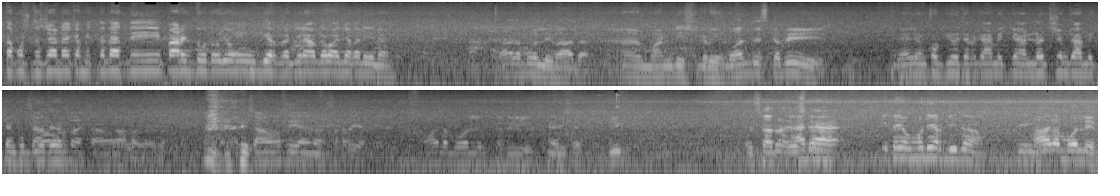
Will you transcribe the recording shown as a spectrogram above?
tapos na siya, naikabit na lahat ni paring Tuto yung gear na ginagawa niya kanina. Ah, Ada mo limada. Ah, Muhandis gabi. Muhandis gabi. Ayan yung computer gamit niya, launch yung gamit niyang computer. Sama pa, sama pa. Sama si ano, sa Korea. Ah, Ada mo lim gabi. Big. Eh, sana, eh, Ada, ito yung model dito. Ah, Ada mo lim.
